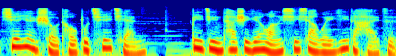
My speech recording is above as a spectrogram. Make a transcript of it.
薛燕手头不缺钱，毕竟他是燕王膝下唯一的孩子，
